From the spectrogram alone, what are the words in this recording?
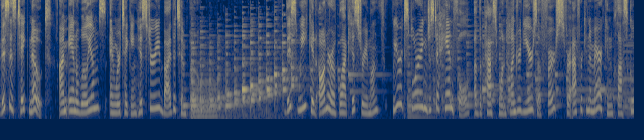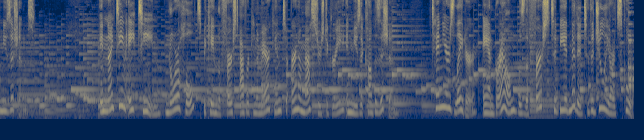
This is Take Note. I'm Anna Williams, and we're taking history by the tempo. This week, in honor of Black History Month, we are exploring just a handful of the past 100 years of firsts for African American classical musicians. In 1918, Nora Holt became the first African American to earn a master's degree in music composition. Ten years later, Anne Brown was the first to be admitted to the Juilliard School.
